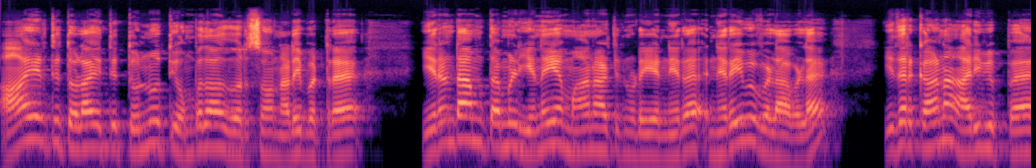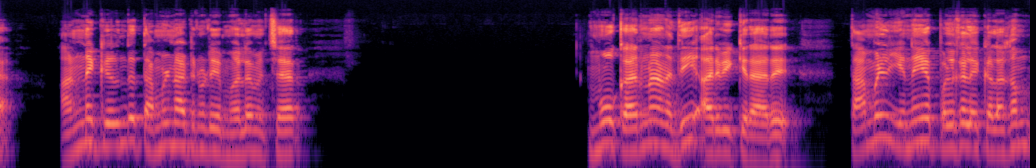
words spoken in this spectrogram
ஆயிரத்தி தொள்ளாயிரத்தி தொண்ணூற்றி ஒன்பதாவது வருஷம் நடைபெற்ற இரண்டாம் தமிழ் இணைய மாநாட்டினுடைய நிற நிறைவு விழாவில் இதற்கான அறிவிப்பை அன்னைக்கு இருந்த தமிழ்நாட்டினுடைய முதலமைச்சர் மு. கருணாநிதி அறிவிக்கிறாரு. தமிழ் இணைய பல்கலைக்கழகம்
